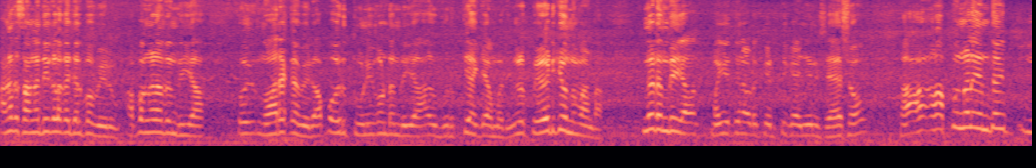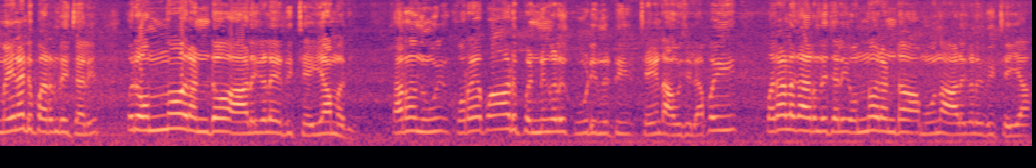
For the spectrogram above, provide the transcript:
അങ്ങനത്തെ സംഗതികളൊക്കെ ചിലപ്പോൾ വരും. അപ്പോൾ നിങ്ങളത് എന്ത് ചെയ്യുക ഒരു നൊരൊക്കെ വരും. അപ്പോൾ ഒരു തുണി കൊണ്ട് എന്ത് ചെയ്യുക അത് വൃത്തിയാക്കിയാൽ മതി. നിങ്ങൾ പേടിക്കൊന്നും വേണ്ട. എന്നിട്ട് എന്ത് ചെയ്യുക മയ്യത്തിന് അവിടെ കെട്ടി കഴിഞ്ഞതിന് ശേഷം അപ്പം നിങ്ങൾ എന്ത് മെയിനായിട്ട് പറയുന്നത് വെച്ചാൽ ഒരു ഒന്നോ രണ്ടോ ആളുകളെ ഇത് ചെയ്യാൻ മതി. കാരണം കുറേപാട് പെണ്ണുങ്ങൾ കൂടി നിന്നിട്ട് ചെയ്യേണ്ട ആവശ്യമില്ല. അപ്പോൾ ഈ പറയാനുള്ള കാരണം എന്താ വെച്ചാൽ ഒന്നോ രണ്ടോ മൂന്നോ ആളുകൾ ഇത് ചെയ്യുക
